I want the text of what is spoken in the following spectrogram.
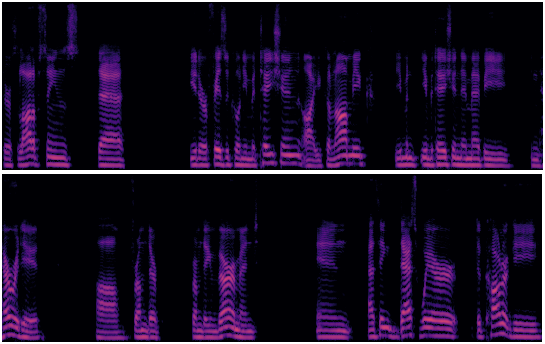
There's a lot of things that either physical limitation or economic limitation they may be inherited uh, from their from the environment, and I think that's where the Carnegie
